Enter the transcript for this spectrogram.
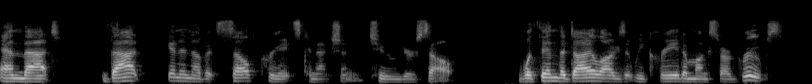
and that that in and of itself creates connection to yourself. Within the dialogues that we create amongst our groups,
